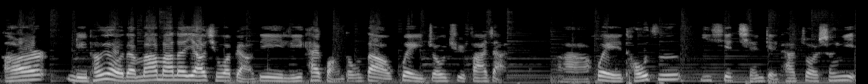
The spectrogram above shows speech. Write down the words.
而女朋友的妈妈呢要求我表弟离开广东到贵州去发展，啊，会投资一些钱给他做生意。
